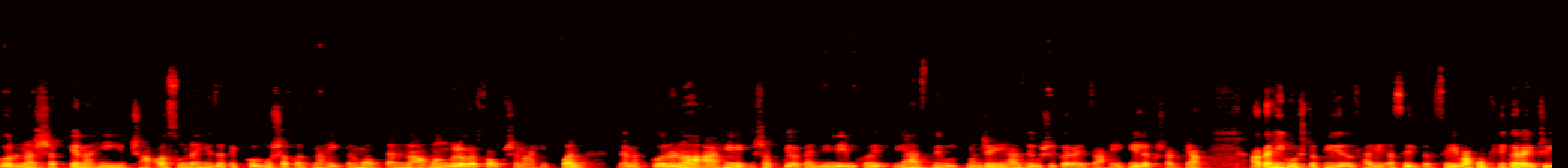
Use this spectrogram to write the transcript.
करणं शक्य नाही इच्छा असूनही जर ते करू शकत नाही तर मग त्यांना मंगळवारचा ऑप्शन आहे. पण ज्यांना करणं आहे शक्य त्यांनी नेमकं ह्याच दिवस म्हणजे ह्याच दिवशी करायचं आहे हे लक्षात घ्या. आता ही गोष्ट क्लिअर झाली असेल तर सेवा कुठली करायची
